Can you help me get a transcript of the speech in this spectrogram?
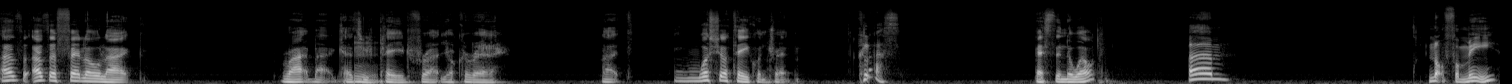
As as a fellow like right back, as Hmm. you've played throughout your career, like, what's your take on Trent? Class. Best in the world? Um, not for me.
